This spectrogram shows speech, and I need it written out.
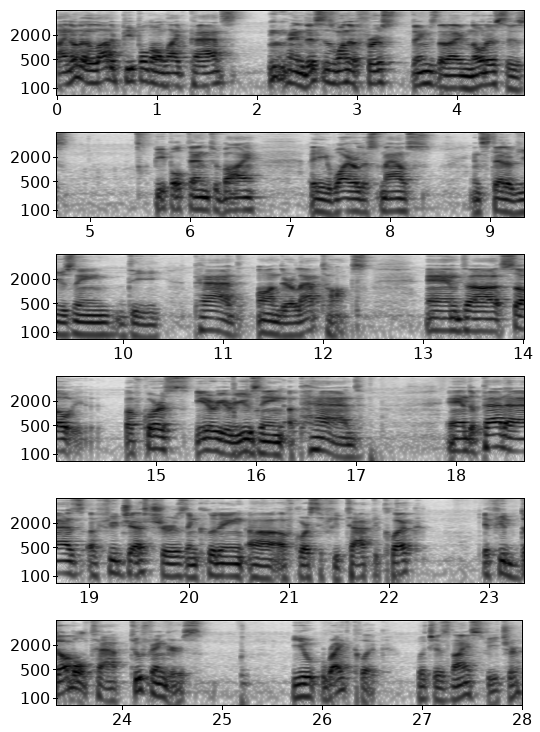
I know that a lot of people don't like pads, and this is one of the first things that I notice is people tend to buy a wireless mouse instead of using the pad on their laptops. And uh, so, of course, here you're using a pad and the pad has a few gestures, including, uh, of course, if you tap, you click. If you double tap two fingers, you right click, which is nice feature.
